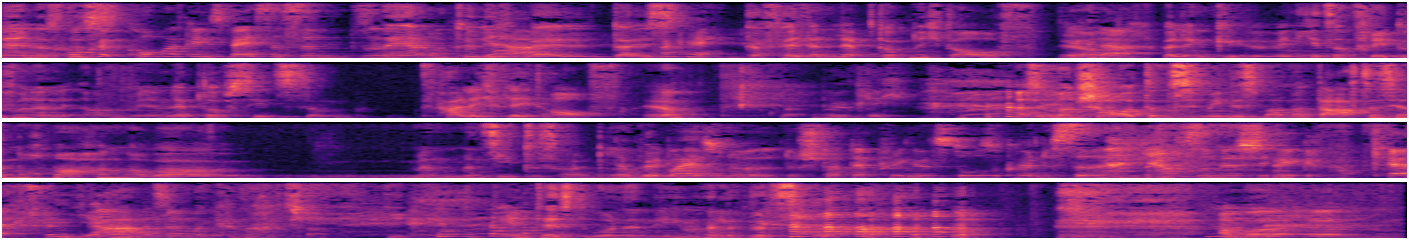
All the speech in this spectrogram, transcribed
Nein, das Co ist, Coworking Spaces sind, sind Naja, natürlich, ja. weil da ist, okay. da fällt ein Laptop nicht auf. Ja, ja klar. Weil wenn ich jetzt am Friedhof mit einem Laptop sitze, dann falle ich vielleicht auf. Ja? Wirklich. also man schaut dann zumindest mal. Man darf das ja noch machen, aber man, man sieht es halt. Ja, wobei, so eine, statt der Pringles-Dose könntest du dann ja auch so eine schicke Grabkerze nehmen. ja, also man kann auch die, die, die Pentest-Urne nehmen oder so. Aber ähm,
